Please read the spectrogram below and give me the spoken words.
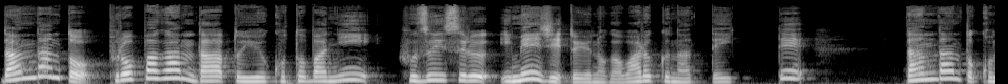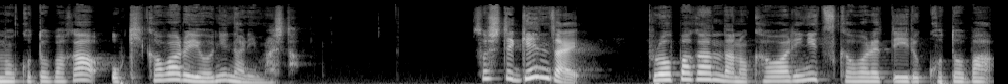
だんだんとプロパガンダという言葉に付随するイメージというのが悪くなっていって、だんだんとこの言葉が置き換わるようになりました。そして現在、プロパガンダの代わりに使われている言葉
